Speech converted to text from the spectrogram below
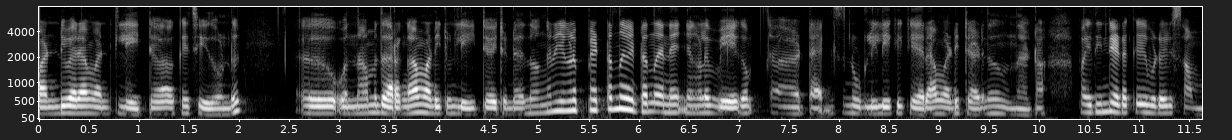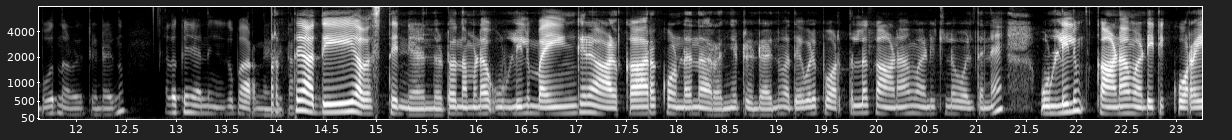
വണ്ടി വരാൻ വേണ്ടിയിട്ട് ലേറ്റ് ഒക്കെ ചെയ്തുകൊണ്ട് ഒന്നാമത് ഇറങ്ങാൻ വേണ്ടിയിട്ടും ലേറ്റ് ആയിട്ടുണ്ടായിരുന്നു. അങ്ങനെ ഞങ്ങൾ പെട്ടെന്ന് പെട്ടെന്ന് തന്നെ ഞങ്ങൾ വേഗം ടാക്സിന്റെ ഉള്ളിലേക്ക് കയറാൻ വേണ്ടിയിട്ടായിരുന്നു നിന്നത് കേട്ടോ അപ്പോൾ ഇതിന്റെ ഇടയ്ക്ക് ഇവിടെ ഒരു സംഭവം നടന്നിട്ടുണ്ടായിരുന്നു. അതൊക്കെ ഞാൻ നിങ്ങൾക്ക് പറഞ്ഞു പുറത്തെ അതേ അവസ്ഥ തന്നെയാണ് കേട്ടോ. നമ്മുടെ ഉള്ളിൽ ഭയങ്കര ആൾക്കാരൊക്കെ ഉണ്ടെന്ന് നിറഞ്ഞിട്ടുണ്ടായിരുന്നു. അതേപോലെ പുറത്തുള്ള കാണാൻ വേണ്ടിയിട്ടുള്ള പോലെ തന്നെ ഉള്ളിലും കാണാൻ വേണ്ടിയിട്ട് കുറേ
